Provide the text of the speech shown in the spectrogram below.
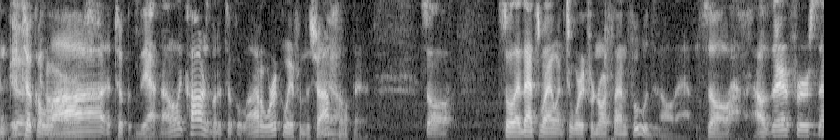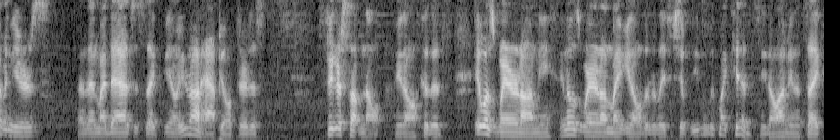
did. good It took a lot. It took yeah, not only cars, but it took a lot of work away from the shops Yeah. out there. So, so that's when I went to work for Northland Foods and all that. So I was there for seven years, and then my dad's just like, you know, you're not happy out there. Just figure something out, you know, because it's it was wearing on me, and it was wearing on my, you know, the relationship even with my kids. You know, I mean, it's like.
